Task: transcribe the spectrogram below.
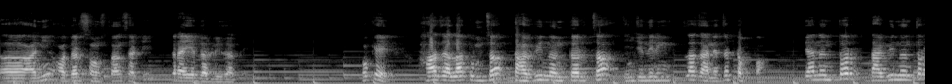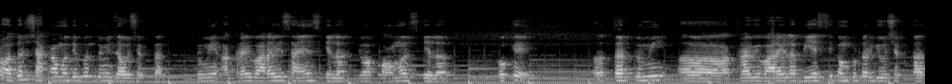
आणि अदर संस्थांसाठी ग्राह्य धरली जाते. ओके हा झाला तुमचा दहावी नंतरचा इंजिनिअरिंगला जाण्याचा टप्पा. त्यानंतर दहावी नंतर अदर शाखामध्ये पण तुम्ही जाऊ शकतात. तुम्ही अकरावी बारावी सायन्स केलं किंवा कॉमर्स केलं ओके तर तुम्ही अकरावी बारावीला बी एस सी कम्प्युटर घेऊ शकतात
